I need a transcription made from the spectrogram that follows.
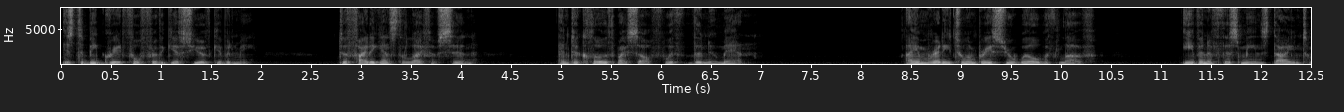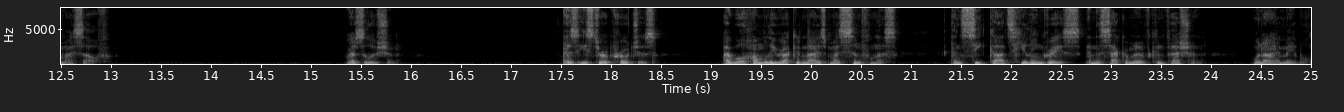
is to be grateful for the gifts you have given me, to fight against the life of sin, and to clothe myself with the new man. I am ready to embrace your will with love, even if this means dying to myself. Resolution As Easter approaches, I will humbly recognize my sinfulness and seek God's healing grace in the sacrament of confession when I am able.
